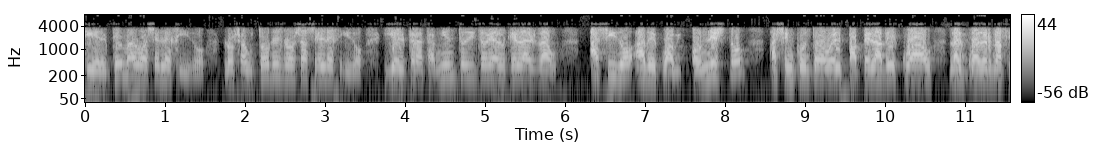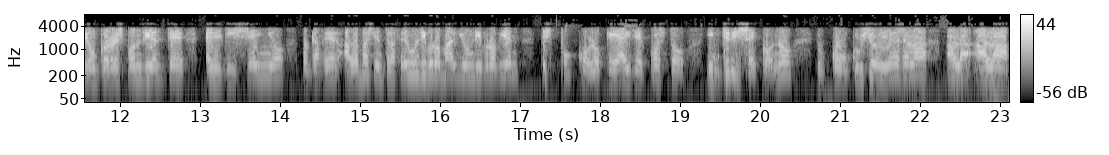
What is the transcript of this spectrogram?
si el tema lo has elegido, los autores los has elegido y el tratamiento editorial que le has dado ha sido adecuado, honesto, has encontrado el papel adecuado, la encuadernación correspondiente, el diseño, porque hacer, además entre hacer un libro mal y un libro bien es poco lo que hay de costo intrínseco, ¿no? Conclusión, llegas a la, a la, a la,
